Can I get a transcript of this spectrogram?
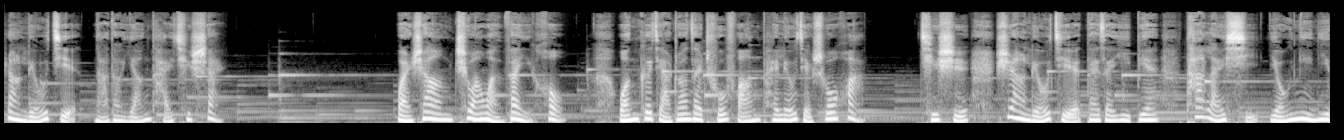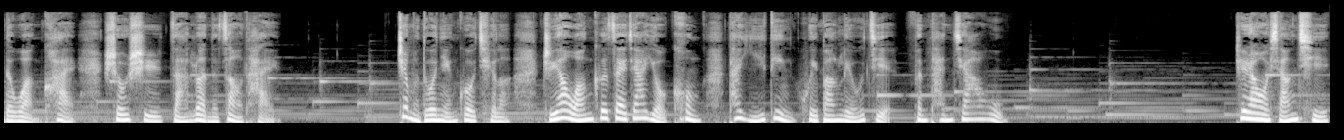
让刘姐拿到阳台去晒。晚上吃完晚饭以后。王哥假装在厨房陪刘姐说话，其实是让刘姐待在一边，他来洗油腻腻的碗筷，收拾杂乱的灶台。这么多年过去了，只要王哥在家有空，他一定会帮刘姐分摊家务。这让我想起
